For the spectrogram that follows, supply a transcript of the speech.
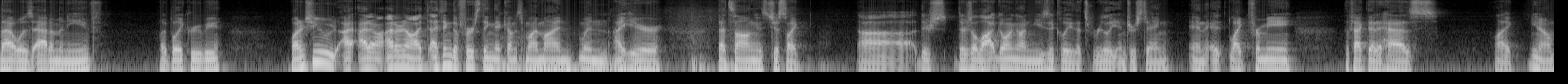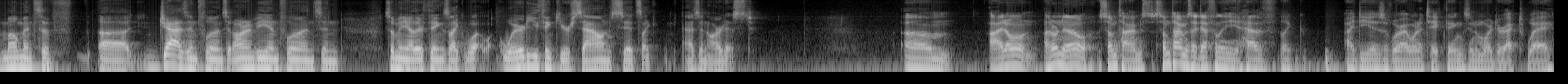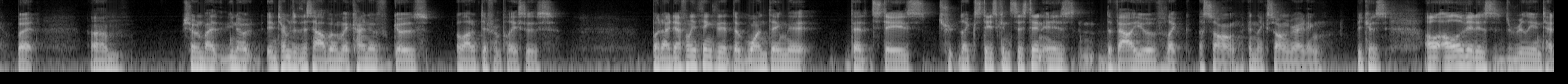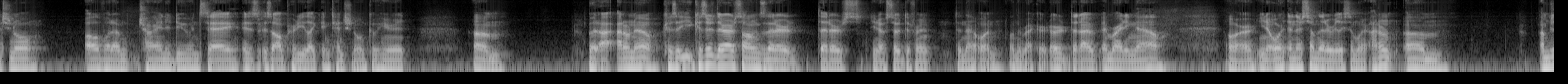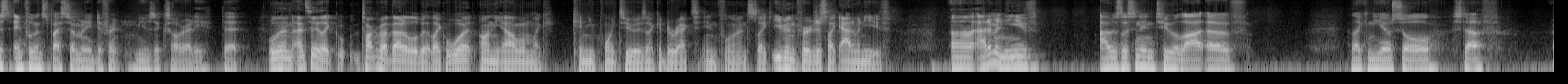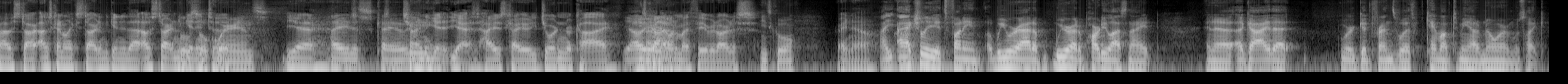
That was Adam and Eve by Blake Ruby. Why don't you? I, I don't I don't know. I I think the first thing that comes to my mind when I hear that song is just like uh, there's there's a lot going on musically that's really interesting, and it like for me, the fact that it has like you know moments of uh, jazz influence and R and B influence and so many other things. Like, what where do you think your sound sits like as an artist? Um, I don't. I don't know. Sometimes, sometimes I definitely have like ideas of where I want to take things in a more direct way. But um, shown by you know, in terms of this album, it kind of goes a lot of different places. But I definitely think that the one thing that that stays tr- like stays consistent is the value of like a song and like songwriting because all, all of it is really intentional all of what i'm trying to do and say is, is all pretty like intentional and coherent um but i, I don't know because because there, there are songs that are that are you know so different than that one on the record or that i am writing now or you know or and there's some that are really similar i don't um i'm just influenced by so many different musics already that Well, then I'd say like talk about that a little bit. Like, what on the album like can you point to as like a direct influence? Like, even for just like Adam and Eve. Uh, Adam and Eve, I was listening to a lot of like neo soul stuff. I was start. I was kind of like starting to get into that. I was starting to Little get into Soulquarians. yeah, Hiatus Kaiyote. trying to get it. Yeah, Hiatus Kaiyote, Jordan Rakei. Yeah, oh, He's yeah. probably Yeah. one of my favorite artists He's cool. right now. I, I actually, it's funny. We were at a we were at a party last night, and a, a guy that we're good friends with came up to me out of nowhere and was like,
